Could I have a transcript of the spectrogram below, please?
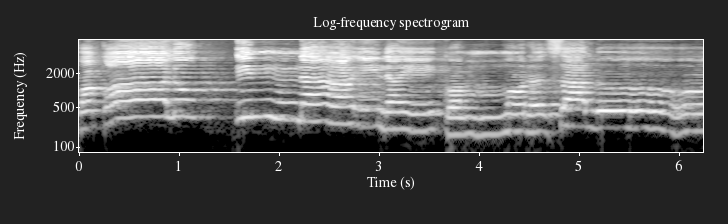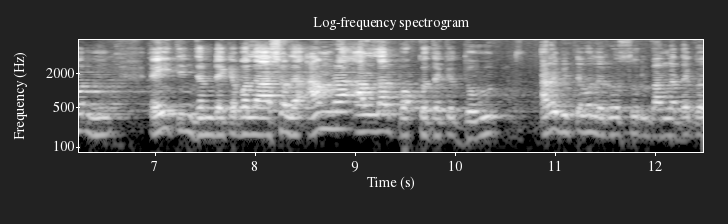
ফকালু ইন্না ইলাইকুম মুরসালুন। এই তিনজন ডেকে বলে, আসলে আমরা আল্লাহর পক্ষ থেকে দূত। আরবিতে বলে রসুল, বাংলা থেকে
